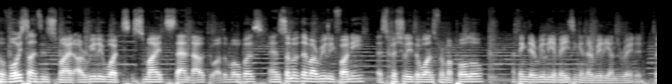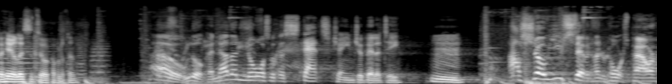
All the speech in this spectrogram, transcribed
So voice lines in Smite are really what Smite stand out to other MOBAs, and some of them are really funny, especially the ones from Apollo. I think they're really amazing and they're really underrated. So here, listen to a couple of them. Oh, look, another Norse with a stats change ability. Hmm. I'll show you 700 horsepower.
